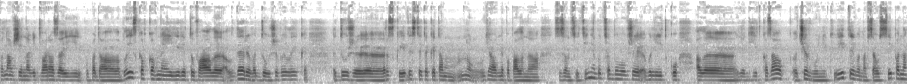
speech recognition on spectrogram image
Вона вже навіть два рази її попадала блискавка в неї, її рятували. Дерево дуже велике, дуже е, розкидисте. Таке там, ну я не попала на сезон цвітіння, бо це було вже влітку. Але як гід казав, червоні квіти, вона вся усипана.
